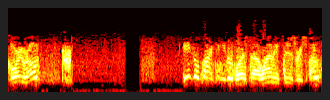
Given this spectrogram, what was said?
Corey Road? Gainesville 5, can you go to... Was uh, Wyoming 2's response?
